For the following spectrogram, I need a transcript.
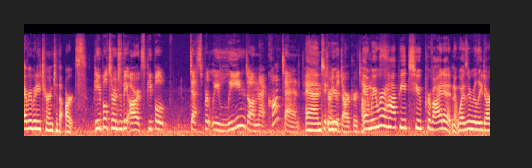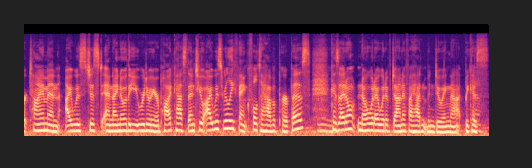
everybody turned to the arts. People turn to the arts. People desperately leaned on that content and during we- the darker times. And we were happy to provide it, and it was a really dark time. And I was just, and I know that you were doing your podcast then too. I was really thankful to have a purpose Mm. because I don't know what I would have done if I hadn't been doing that because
